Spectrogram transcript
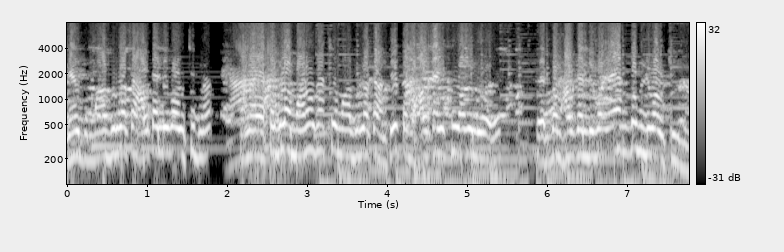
যেহেতু মা দুর্গাকে হালকায় নেওয়া উচিত না মানুষ আছে মা দুর্গাকে আনতে, তবে হালকায় নেওয়া একদম হালকায় নেওয়া, একদম নেওয়া উচিত না।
